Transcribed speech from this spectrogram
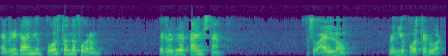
Every time you post on the forum, there will be a timestamp. So I'll know when you posted what.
